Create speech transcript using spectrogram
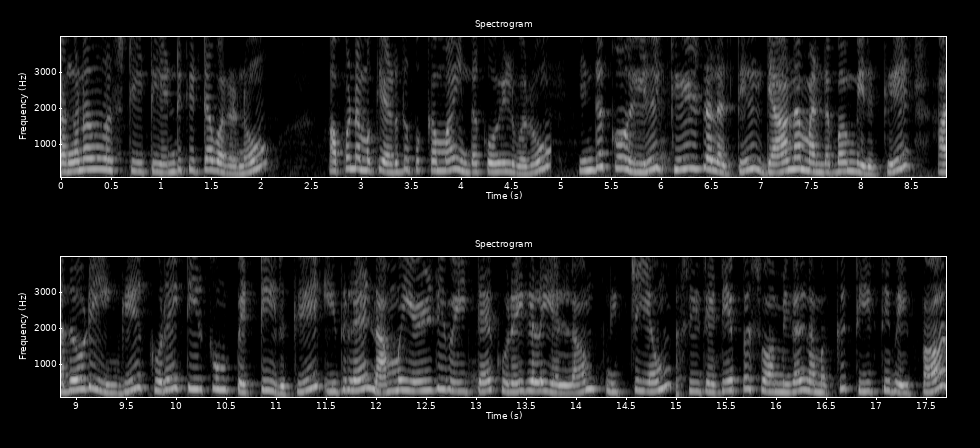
ரங்கநாத ஸ்ட்ரீட் எண்டு கிட்ட வரணும். அப்போ நமக்கு இடது பக்கமாக இந்த கோயில் வரும். இந்த கோயில் கீழ்தளத்தில் தியான மண்டபம் இருக்கு. அதோடு இங்கு குறை தீர்க்கும் பெட்டி இருக்கு. இதுல நம்ம எழுதி வைத்த குறைகளை எல்லாம் நிச்சயம் ஸ்ரீ ரெட்டியப்ப சுவாமிகள் நமக்கு தீர்த்தி வைப்பார்.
